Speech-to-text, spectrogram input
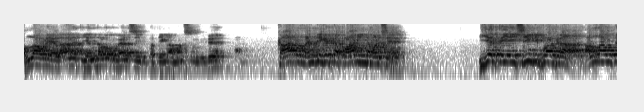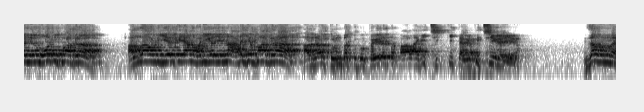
அல்லாவுடைய லானத்து எந்த அளவுக்கு வேலை செய்யுது பாத்தீங்களா மனுஷன் இது காரணம் நன்றி கெட்ட பாடி இந்த மனுஷன். இயற்கையை சீண்டி பார்க்கிறான் அல்லாஹ்விட்ட ஓடி பார்க்கிறான் அல்லாவுடைய இயற்கையான வழிகளை எல்லாம் அடைக்க பார்க்கிறான் அதனால துன்பத்துக்கும் துயரத்தை பாலாகி சிக்கி தவித்து சீரழிகிறான். இதுதான் உண்மை.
